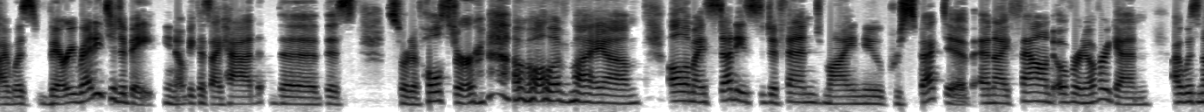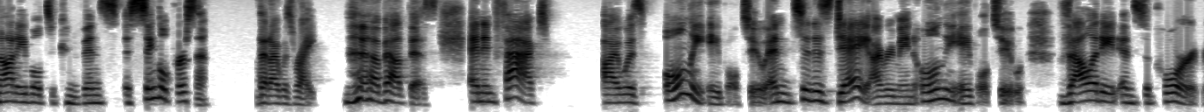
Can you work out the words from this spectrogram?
i was very ready to debate you know because i had the this sort of holster of all of my um, all of my studies to defend my new perspective. And i found over and over again i was not able to convince a single person that i was right about this. And in fact I was only able to, and to this day, I remain only able to validate and support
